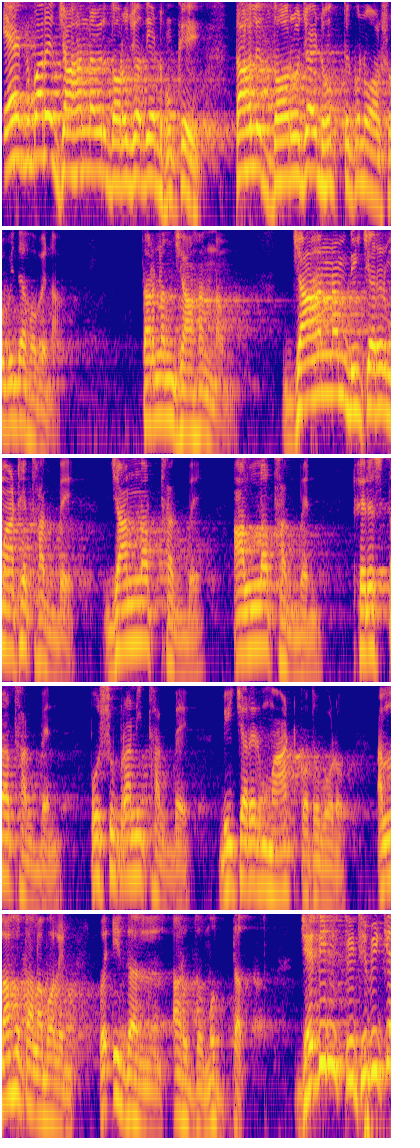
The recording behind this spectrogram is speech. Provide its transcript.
একবারে জাহান্নামের দরজা দিয়ে ঢোকে, তাহলে দরজায় ঢুকতে কোনো অসুবিধা হবে না। তার নাম জাহান্নাম। জাহান্নাম বিচারের মাঠে থাকবে, জান্নাত থাকবে, আল্লাহ থাকবেন ফেরেস্তা থাকবেন পশু প্রাণী থাকবে, বিচারের মাঠ কত বড়। আল্লাহ তালা বলেন ও ইদাল আর্দ মুদ্দাত। যেদিন পৃথিবীকে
